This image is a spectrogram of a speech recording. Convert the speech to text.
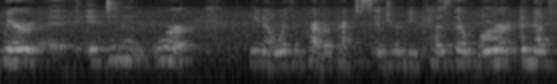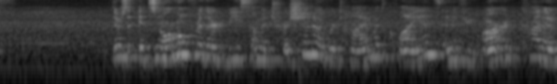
where it didn't work, you know, with a private practice intern because there weren't enough there's it's normal for there to be some attrition over time with clients and if you aren't kind of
